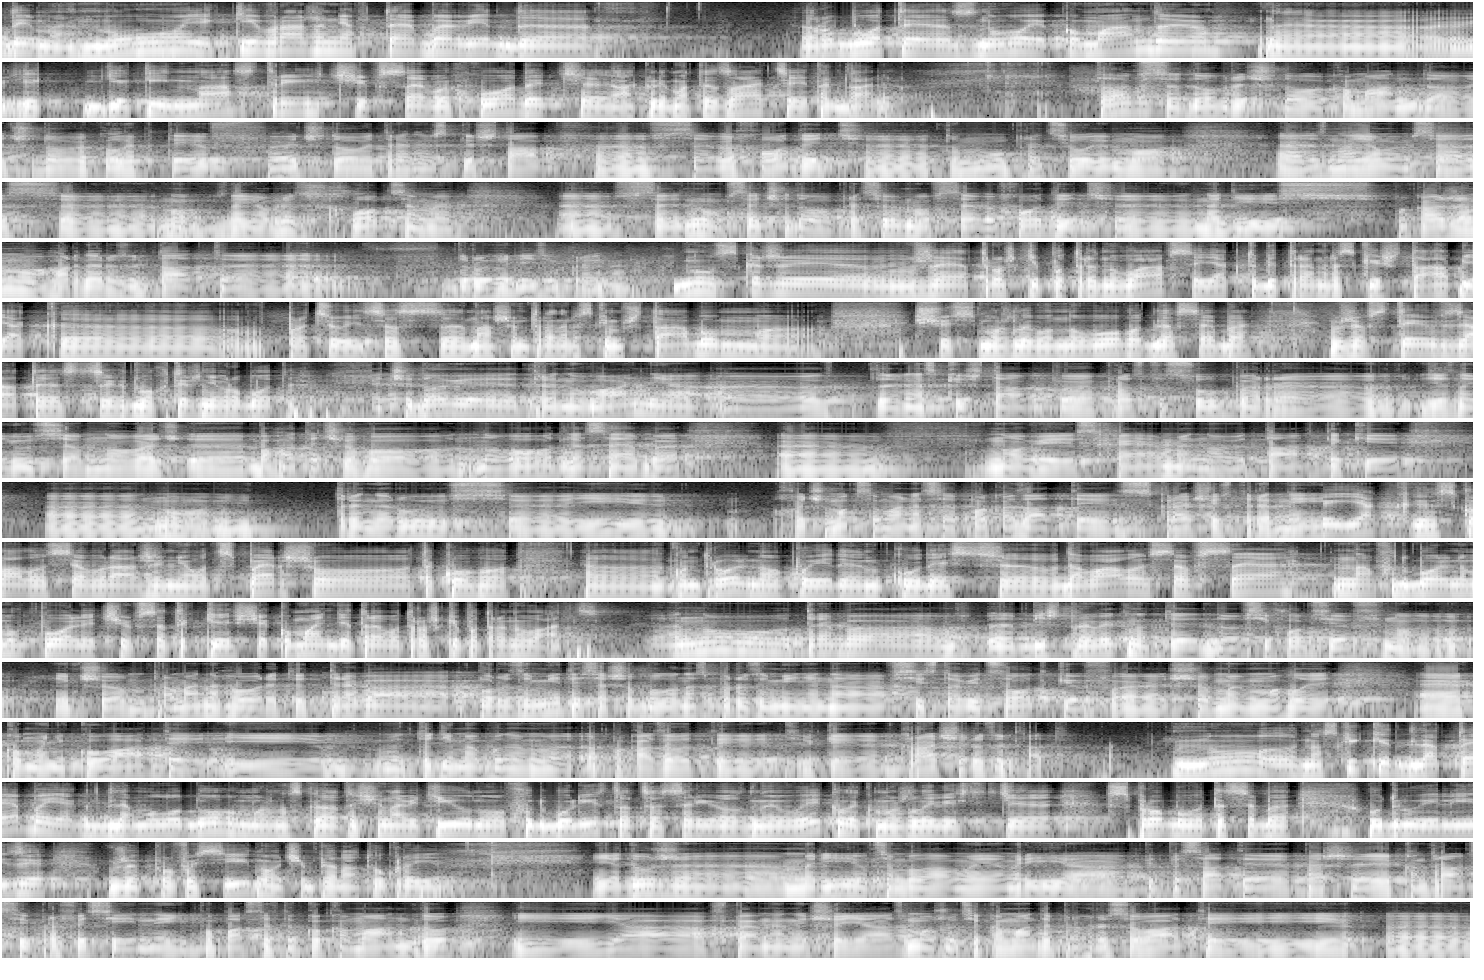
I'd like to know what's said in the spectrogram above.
Вадиме, ну які враження в тебе від е, роботи з новою командою? Е, Який настрій? Чи все виходить, акліматизація і так далі? Так, все добре, чудова команда, чудовий колектив, е, чудовий тренерський штаб. Все виходить, тому працюємо, знайомимося з ну, знайомлюсь з хлопцями. Е, Все, ну, все чудово працюємо, все виходить. Е, Надіюсь, покажемо гарний результат е, в другій лізі України. Ну скажи, вже трошки потренувався. Як тобі тренерський штаб? Як е, працюється з нашим тренерським штабом? Е, Щось можливо нового для себе вже встиг взяти з цих двох тижнів роботи? Чудові тренування, е, тренерський штаб е, просто супер. е, Дізнаюся много, е, багато чого нового для себе, е, нові схеми, нові тактики. Е, Ну, тренуюсь е, і хочу максимально себе показати з кращої сторони. Як склалося враження от з першого такого контрольного поєдинку? Десь е, вдавалося все на футбольному полі, чи все-таки ще команді треба трошки потренуватися? Ну, треба е, більш привикнути до всіх хлопців. Ну, якщо про мене говорити, треба порозумітися, щоб було у нас порозуміння на всі 100%, е, щоб ми могли комунікувати, і тоді ми будемо показувати тільки кращий результат. Ну наскільки для тебе, як для молодого, можна сказати, що навіть юного футболіста, це серйозний виклик, можливість е, спробувати себе у другій лізі вже професійного чемпіонату України. Я дуже мріяв, це була моя мрія підписати перший контракт свій професійний, попасти в таку команду. І я впевнений, що я зможу ці команди прогресувати. І е,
